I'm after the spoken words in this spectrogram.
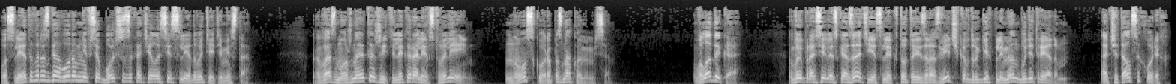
После этого разговора мне все больше захотелось исследовать эти места. Возможно, это жители королевства Лейн. Ну, скоро познакомимся. «Владыка, вы просили сказать, если кто-то из разведчиков других племен будет рядом», Отчитался Хорих.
